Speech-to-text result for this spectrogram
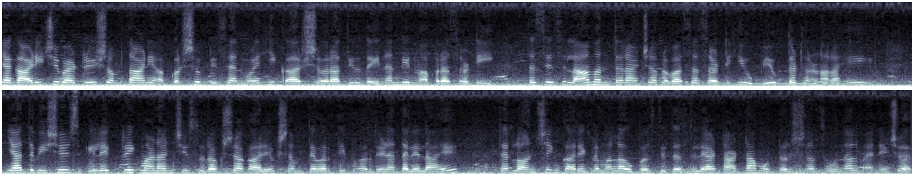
या गाडीची बॅटरी क्षमता आणि आकर्षक डिझाईनमुळे ही कार शहरातील दैनंदिन वापरासाठी तसेच लांब अंतरांच्या प्रवासासाठीही उपयुक्त ठरणार आहे. यात विशेष इलेक्ट्रिक वाहनांची सुरक्षा कार्यक्षमतेवरती भर देण्यात आलेला आहे. तर लॉन्चिंग कार्यक्रमाला उपस्थित असलेल्या टाटा मोटर्सच्या झोनल मॅनेजर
